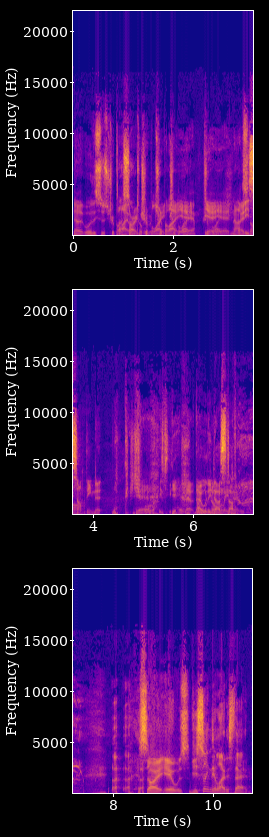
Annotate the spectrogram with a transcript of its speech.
well, this is Triple Oh, A. sorry, Triple A, Triple A, yeah, Triple yeah, yeah. No, it it's is not. something that Walkinshaw Yeah, Racing yeah, that, they normally would does normally stuff. do. so yeah, it was Have you seen their latest ad?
